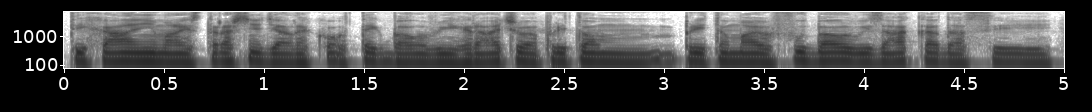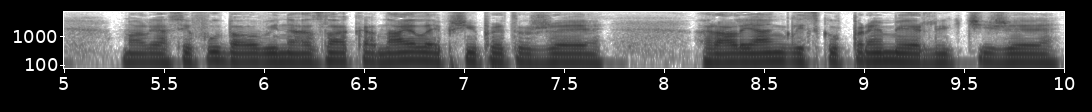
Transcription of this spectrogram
tí chalani mali strašne ďaleko od tekbalových hráčov a pritom, pritom majú futbalový základ asi, mali asi futbalový základ najlepší, pretože hrali anglickú Premier League, čiže,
